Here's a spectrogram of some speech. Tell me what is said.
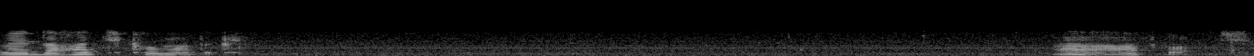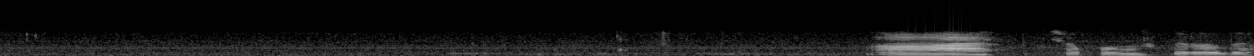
Ve daha çıkamadık. Aa, az kalmış. Aa, çapamız kırıldı.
